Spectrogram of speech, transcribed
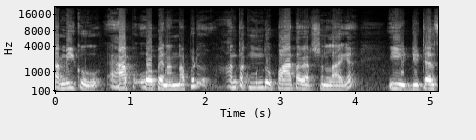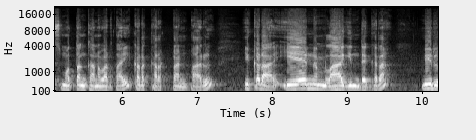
ఇక్కడ మీకు యాప్ ఓపెన్ అన్నప్పుడు అంతకుముందు పాత వెర్షన్ లాగే ఈ డీటెయిల్స్ మొత్తం కనబడతాయి. ఇక్కడ కరెక్ట్ అంటారు. ఇక్కడ ఏఎన్ఎం లాగిన్ దగ్గర మీరు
